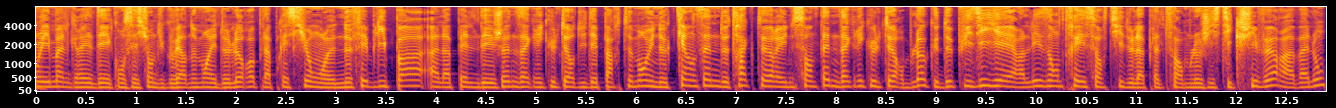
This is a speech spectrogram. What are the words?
Oui, malgré des concessions du gouvernement et de l'Europe, la pression euh, ne faiblit pas. À l'appel des jeunes agriculteurs du département, une quinzaine de tracteurs et une centaine d'agriculteurs bloquent depuis hier les entrées et sorties de la plateforme logistique Shiver à Avalon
